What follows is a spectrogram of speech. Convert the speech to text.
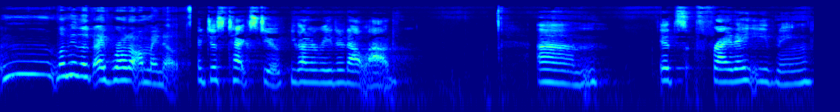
mm, let me look. I wrote it on my notes. I just text you. You got to read it out loud. Um, it's Friday evening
